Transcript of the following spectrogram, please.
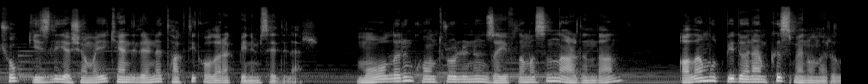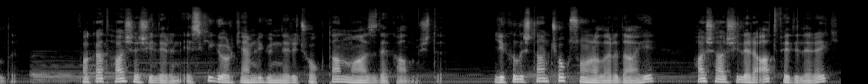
çok gizli yaşamayı kendilerine taktik olarak benimsediler. Moğolların kontrolünün zayıflamasının ardından Alamut bir dönem kısmen onarıldı. Fakat Haşhaşilerin eski görkemli günleri çoktan mazide kalmıştı. Yıkılıştan çok sonraları dahi Haşhaşilere atfedilerek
